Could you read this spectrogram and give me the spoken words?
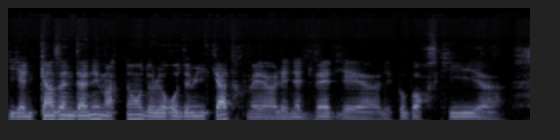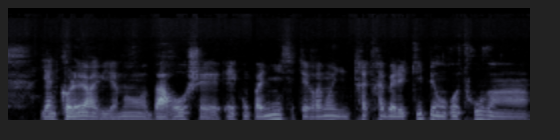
il y a une quinzaine d'années maintenant de l'Euro 2004, mais les Nedved, les, les Poborski, Yann Koller évidemment, Baroche et, et compagnie, c'était vraiment une très très belle équipe et on retrouve un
